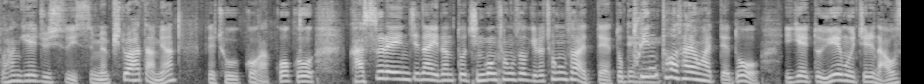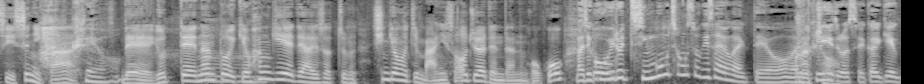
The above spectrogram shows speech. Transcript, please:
또 환기해 주실 수 있으면 필요하다면 그게 좋을 것 같고 그 가스레인지나 이런 또 진공 청소기를 청소할 때또 네. 프린터 사용할 때도 이게 또 유해 물질이 나올 수 있으니까 그래요. 네, 요때는 또 아. 이렇게 환기에 대해서 좀 신경을 좀 많이 써줘야 된다는 거고 맞아요. 또그 오히려 진공 청소기 사용할 때요. 그 그렇죠. 얘기 들었어요. 그러니까 이게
